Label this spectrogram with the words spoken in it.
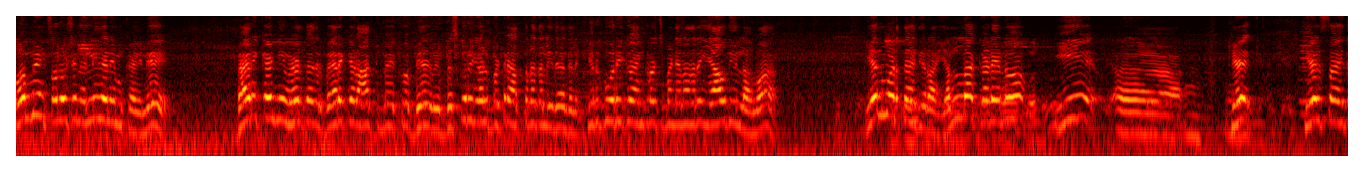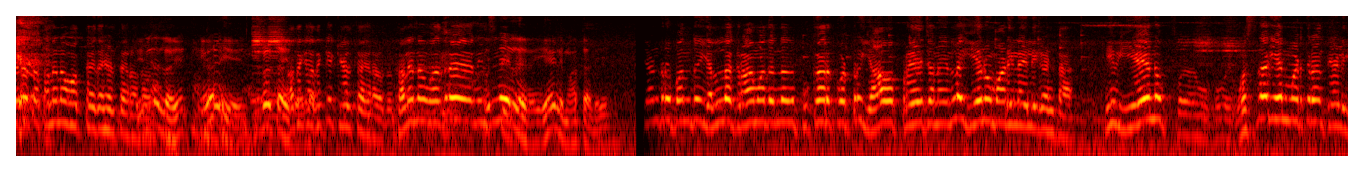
ಪರ್ಮನೆಂಟ್ ಸೊಲ್ಯೂಷನ್ ಎಲ್ಲಿದೆ ನಿಮ್ಮ ಕೈಲಿ? ಬ್ಯಾರಿಕೇಡ್ ನೀವು ಹೇಳ್ತಾ ಇದ್ರಿ ಬ್ಯಾರಿಕೇಡ್ ಹಾಕಬೇಕು. ಬೆಸ್ಕೂರಿಗೆ ಹೇಳ್ಬಿಟ್ರೆ ಹತ್ರದಲ್ಲಿ ಇದೆ ಅಂತೇಳಿ ಕಿರ್ಗೂರಿಗೂ ಎಂಕ್ರೋಚ್ಮೆಂಟ್ ಏನಾದ್ರೆ ಯಾವುದೂ ಇಲ್ಲ ಅಲ್ವಾ? ಏನ್ ಮಾಡ್ತಾ ಇದ್ದೀರಾ? ಎಲ್ಲ ಕಡೆನೂ ಈ ಕೇಳ್ತಾ ಇದ್ರೆ ಅಥವಾ ತಲೆನೋವು ಹೋಗ್ತಾ ಇದೆ ಹೇಳ್ತಾ ಇರೋದು? ಹೇಳಿ. ಅದಕ್ಕೆ ಅದಕ್ಕೆ ಕೇಳ್ತಾ ಇರೋದು. ತಲೆನೋವು ಆದ್ರೆ ಹೇಳಿ ಮಾತಾಡಿ. ಜನರು ಬಂದು ಎಲ್ಲ ಗ್ರಾಮದಿಂದ ಪುಕಾರ್ ಕೊಟ್ಟರು ಯಾವ ಪ್ರಯೋಜನ ಇಲ್ಲ ಏನು ಮಾಡಿಲ್ಲ ಇಲ್ಲಿ ಗಂಟ. ನೀವು ಏನು ಹೊಸದಾಗಿ ಏನು ಮಾಡ್ತೀರಾ ಅಂತ ಹೇಳಿ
